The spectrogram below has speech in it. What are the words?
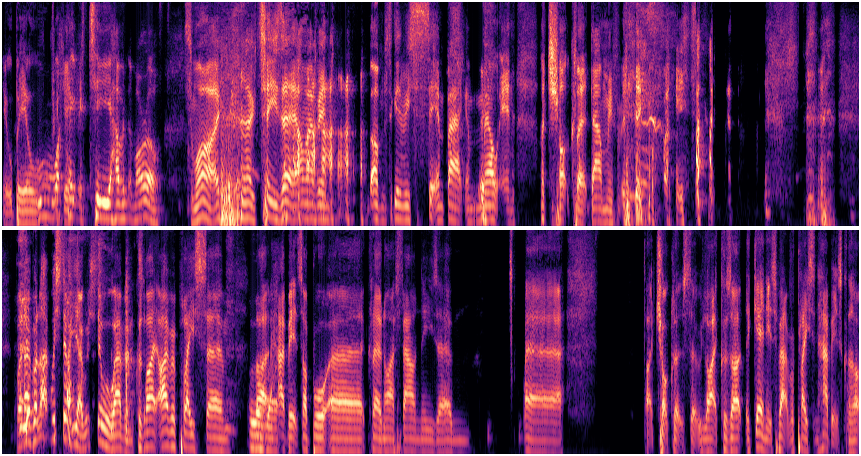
it will be all. Ooh, what type of tea you having tomorrow? Tomorrow, no tea's there. I'm having. I'm just going to be sitting back and melting a chocolate down my but no, but like we still, yeah, we still will have them because I, I replace um, like, habits. I brought uh, Claire and I found these um, uh, like chocolates that we like because again, it's about replacing habits because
